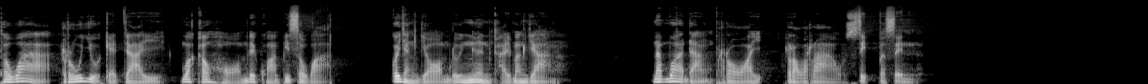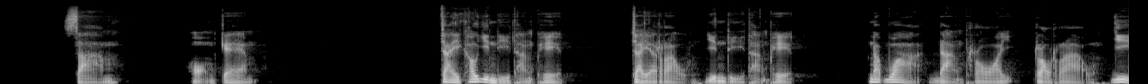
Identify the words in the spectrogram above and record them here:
ทว่ารู้อยู่แก่ใจว่าเขาหอมด้วยความพิศวาสก็ยังยอมด้วยเงื่อนไขบางอย่าง นับว่าด่างพร้อยราวๆสิบเปอร์เซ็นต์สามหอมแก้ม ใจเขายินดีทางเพศ ใจเรายินดีทางเพศ นับว่าด่างพร้อยราวๆยี่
